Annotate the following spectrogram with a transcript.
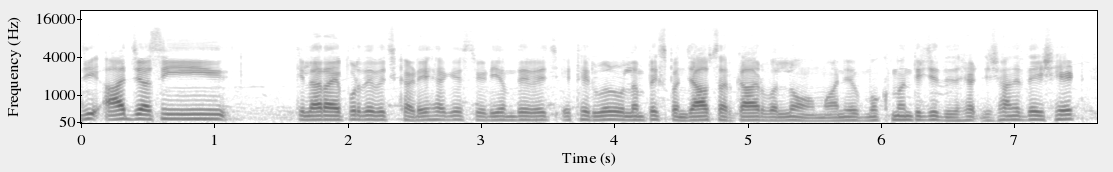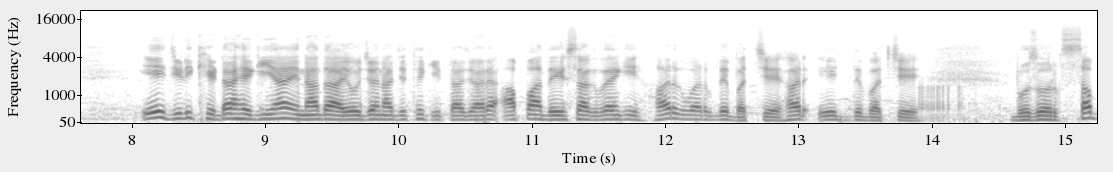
ਜੀ, ਅੱਜ ਅਸੀਂ ਕਿਲਾ ਰਾਏਪੁਰ ਦੇ ਵਿੱਚ ਖੜੇ ਹੈਗੇ, ਸਟੇਡੀਅਮ ਦੇ ਵਿੱਚ, ਇੱਥੇ ਰੂਰਲ 올림픽ਸ ਪੰਜਾਬ ਸਰਕਾਰ ਵੱਲੋਂ ਮਾਨਯੋਗ ਮੁੱਖ ਮੰਤਰੀ ਜੀ ਦੇ ਦਿਸ਼ਾ ਨਿਰਦੇਸ਼ ਹੇਠ ਇਹ ਜਿਹੜੀ ਖੇਡਾਂ ਹੈਗੀਆਂ, ਇਹਨਾਂ ਦਾ ਆਯੋਜਨ ਅੱਜ ਇੱਥੇ ਕੀਤਾ ਜਾ ਰਿਹਾ। ਆਪਾਂ ਦੇਖ ਸਕਦੇ ਹਾਂ ਕਿ ਹਰ ਵਰਗ ਦੇ ਬੱਚੇ, ਹਰ ਏਜ ਦੇ ਬੱਚੇ, ਬਜ਼ੁਰਗ ਸਭ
